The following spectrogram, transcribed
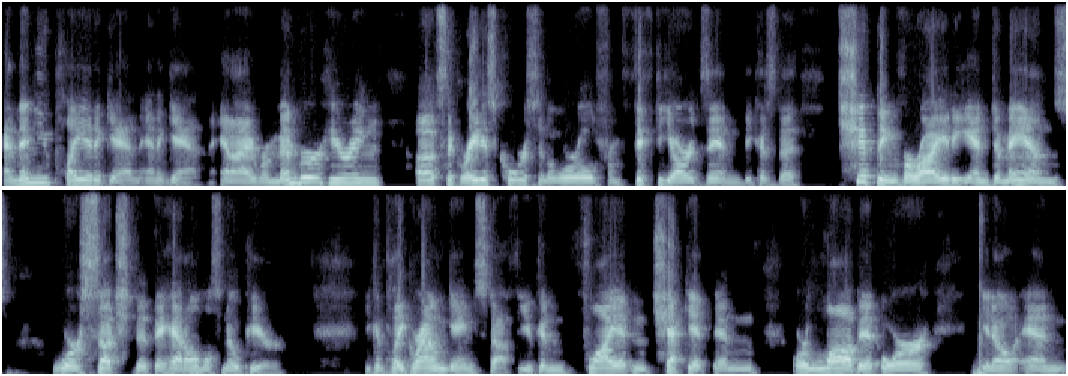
and then you play it again and again. And I remember hearing uh, it's the greatest course in the world from 50 yards in because the chipping variety and demands were such that they had almost no peer. You can play ground game stuff. You can fly it and check it and or lob it or you know, and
